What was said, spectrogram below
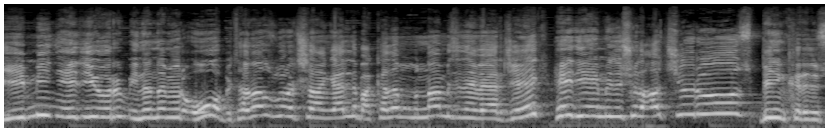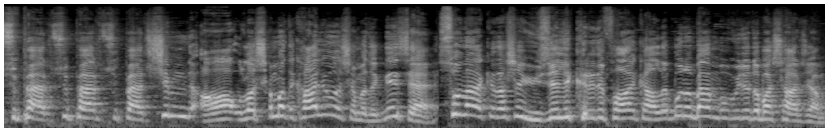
Yemin ediyorum inanamıyorum. Oo bir tane zor açılan geldi. Bakalım bundan bize ne verecek? Hediyemizi şöyle açıyoruz. 1000 kredi. Süper süper süper. Şimdi aa ulaşamadık. Hala ulaşamadık. Neyse. Son arkadaşlar 150 kredi falan kaldı. Bunu ben bu videoda başaracağım.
